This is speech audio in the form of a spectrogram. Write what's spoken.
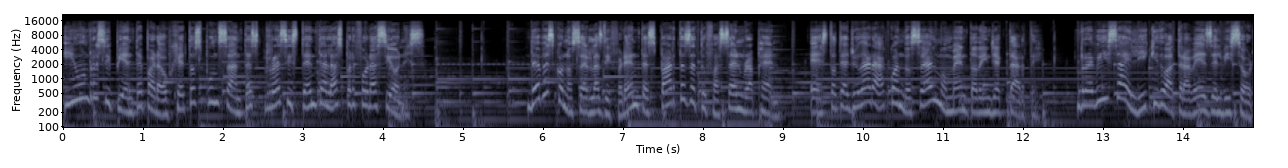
y un recipiente para objetos punzantes resistente a las perforaciones. Debes conocer las diferentes partes de tu Fasenra Pen. Esto te ayudará cuando sea el momento de inyectarte. Revisa el líquido a través del visor.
